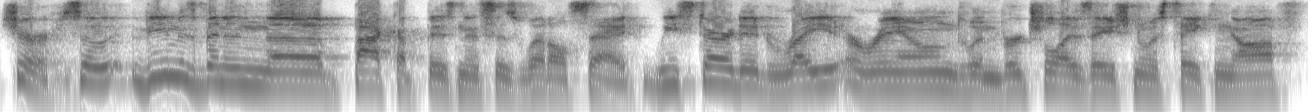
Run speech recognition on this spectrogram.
Sure. So Veeam has been in the backup business is what I'll say. We started right around when virtualization was taking off,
